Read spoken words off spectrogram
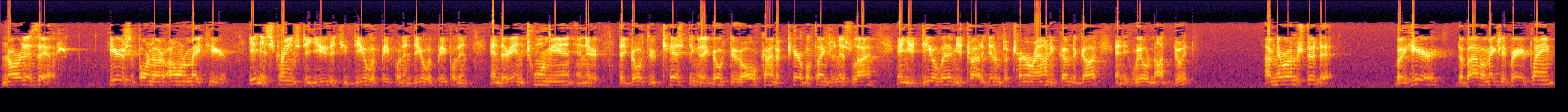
nor their thefts. Here's the point I, I want to make here. Isn't it strange to you that you deal with people and deal with people and, and they're in torment and they they go through testing, they go through all kind of terrible things in this life, and you deal with them, you try to get them to turn around and come to God, and they will not do it? I've never understood that. But here, the Bible makes it very plain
